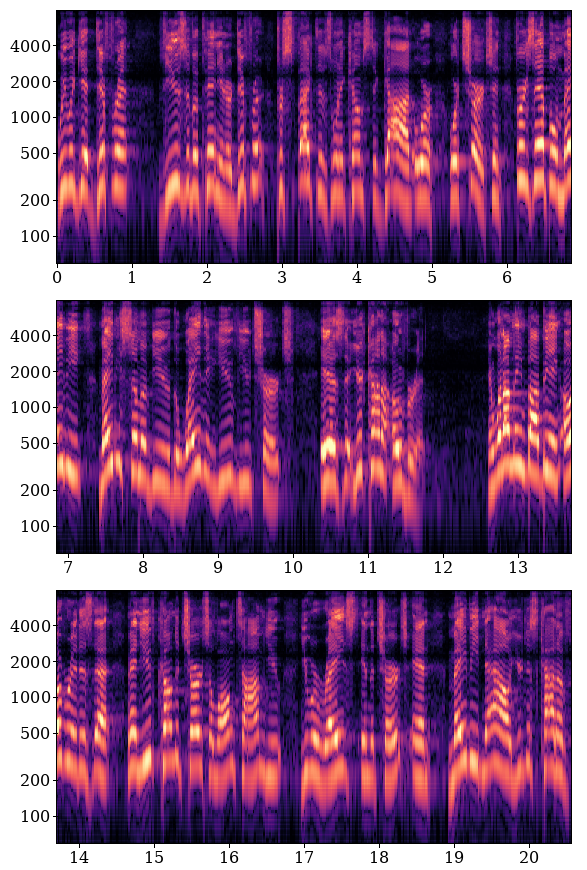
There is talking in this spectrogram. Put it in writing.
we would get different views of opinion or different perspectives when it comes to God or, or church. And for example, maybe, maybe some of you, the way that you view church is that you're kind of over it. And what I mean by being over it is that, man, you've come to church a long time. You, you were raised in the church, and maybe now you're just kind of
